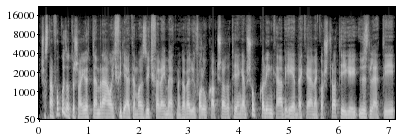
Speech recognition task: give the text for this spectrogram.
és aztán fokozatosan jöttem rá, hogy figyeltem az ügyfeleimet, meg a velük való kapcsolatot, hogy engem sokkal inkább érdekelnek a stratégiai, üzleti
